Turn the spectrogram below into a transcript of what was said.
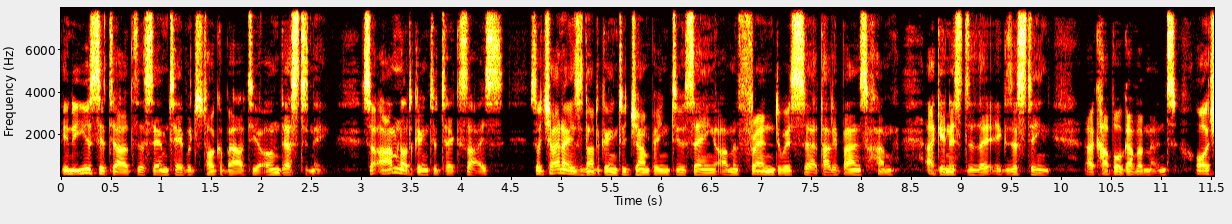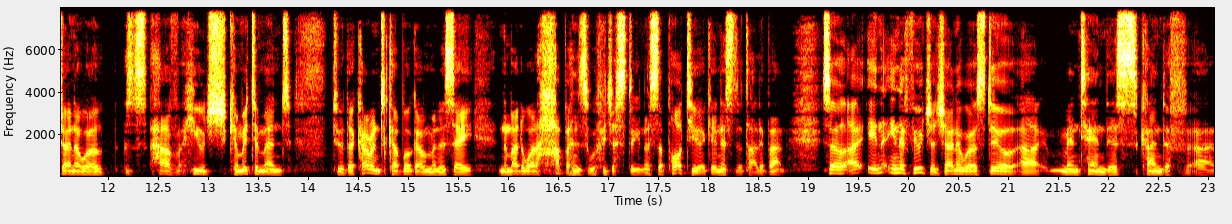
You know, you sit at the same table to talk about your own destiny. So I'm not going to take sides. So China is not going to jump into saying I'm a friend with uh, Taliban, so I'm against the existing uh, Kabul government, or China will have huge commitment to the current Kabul government and say no matter what happens, we'll just you know support you against the Taliban. So uh, in in the future, China will still uh, maintain this kind of uh,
